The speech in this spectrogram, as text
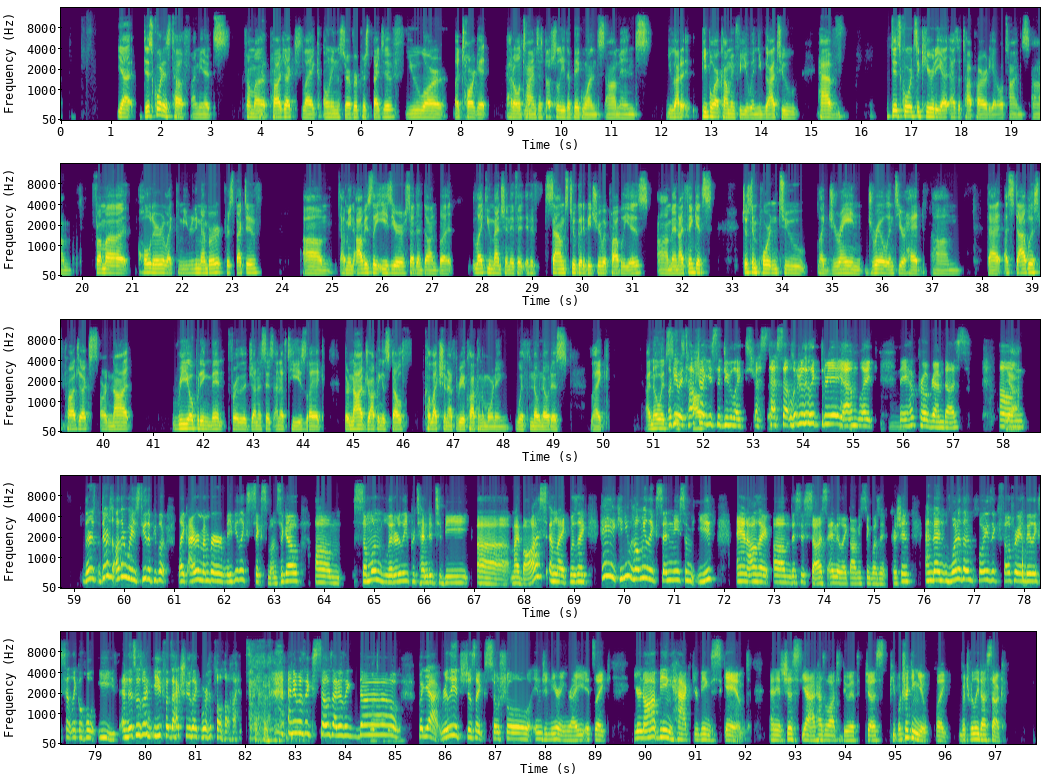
Yeah, Discord is tough. I mean, it's from a Yeah. project like owning the server perspective, you are a target at all Yeah. times, especially the big ones. Um, and you got to people are coming for you, and you got to have Discord security as a top priority at all times. Um, from a holder like community member perspective, um, I mean, obviously easier said than done, but like you mentioned, if it if it sounds too good to be true, it probably is. Um, and I think it's just important to like drain drill into your head um, that established projects are not reopening mint for the Genesis NFTs. Like they're not dropping a stealth collection at three o'clock in the morning with no notice. Like I know it's Okay, it's but Top. Shot used to do like stress tests at literally like 3 a.m. Like they have programmed us. Um Yeah. there's there's other ways too that people are like I remember maybe like six months ago, um, someone literally pretended to be uh my boss and like was like, hey, can you help me like send me some ETH? And I was like, um, this is sus. And it like obviously wasn't Christian. And then one of the employees like fell for it and they like sent like a whole ETH. And this was when ETH was actually like worth a lot. and it was like so sad. I was like, no. But yeah, really it's just like social engineering, right? It's like you're not being hacked, you're being scammed. And it's just, yeah, it has a lot to do with just people tricking you, like, which really does suck.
